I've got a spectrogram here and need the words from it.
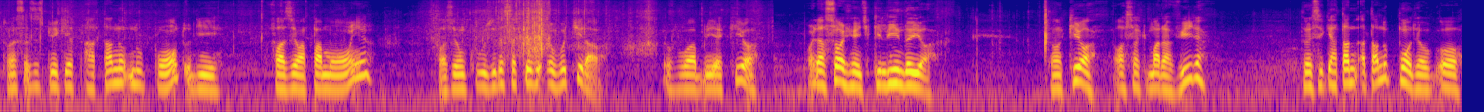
Então essas espigas aqui já tá no, no ponto de fazer uma pamonha, fazer um cozido. Essa aqui eu eu vou tirar, ó. Eu vou abrir aqui, ó. Olha só, gente, que lindo aí, ó. Então aqui, ó, olha só que maravilha. Então esse aqui já tá, tá no ponto, ó, o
